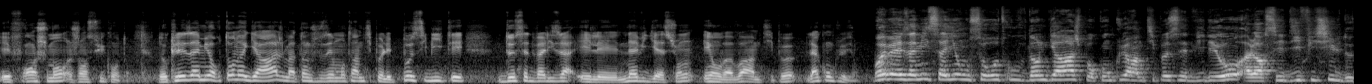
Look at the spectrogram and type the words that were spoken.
Et franchement, j'en suis content. Donc les amis, on retourne au garage. Maintenant que je vous ai montré un petit peu les possibilités de cette valise-là et les navigations, et on va voir un petit peu la conclusion. Bon, et bien les amis, ça y est, on se retrouve dans le garage pour conclure un petit peu cette vidéo. Alors c'est difficile de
